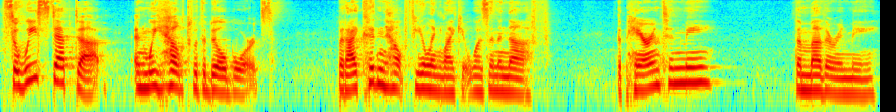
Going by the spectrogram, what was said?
So we stepped up and we helped with the billboards. But I couldn't help feeling like it wasn't enough. The parent in me, the mother in me,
